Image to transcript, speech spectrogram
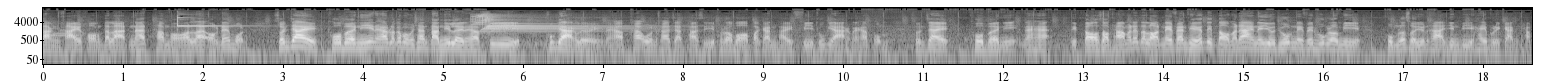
สั่งขายของตลาดนัดทำของออนไลน์ออกได้หมด สนใจโทรเบอร์นี้นะครับ แล้วก็โปรโมชั่นตามนี้เลยนะครับฟรีทุกอย่างเลยนะครับ ค่าโอน ค่าจัดภาษี พรบ ประกันภัยฟรีทุกอย่างนะครับผม สนใจโทรเบอร์นี้นะฮะ ติดต่อสอบถามมาได้ตลอดในแฟนเพจก็ติดต่อมาได้ใน YouTube ใน Facebook เรามี ปุ่มรถสวยยุทธคายินดีให้บริการครับ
